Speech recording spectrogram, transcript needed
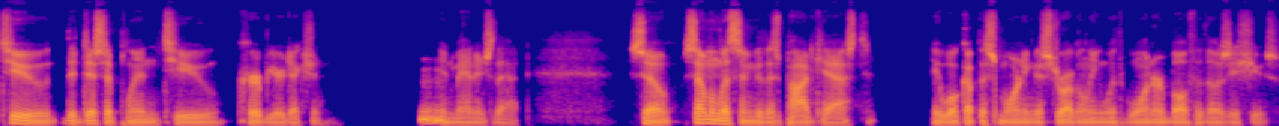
Two, the discipline to curb your addiction mm-hmm. and manage that. So someone listening to this podcast, they woke up this morning, they're struggling with one or both of those issues.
